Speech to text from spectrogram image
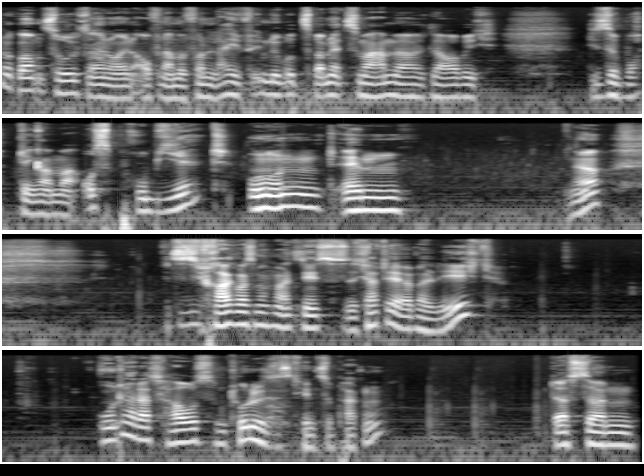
Und willkommen zurück zu einer neuen Aufnahme von Live in the Woods. Beim letzten Mal haben wir, glaube ich, diese Warp-Dinger mal ausprobiert. Und, ähm, ja. Jetzt ist die Frage, was machen wir als nächstes? Ich hatte ja überlegt, unter das Haus ein Tunnelsystem zu packen, das dann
